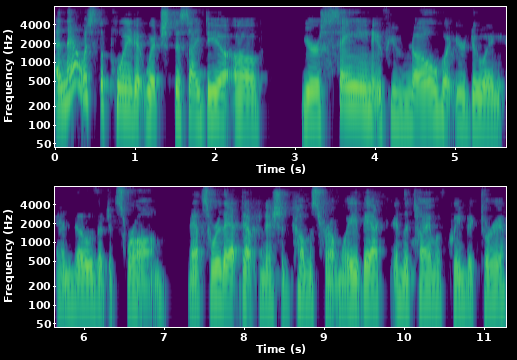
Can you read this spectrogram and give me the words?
And that was the point at which this idea of you're sane if you know what you're doing and know that it's wrong. That's where that definition comes from, way back in the time of Queen Victoria.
